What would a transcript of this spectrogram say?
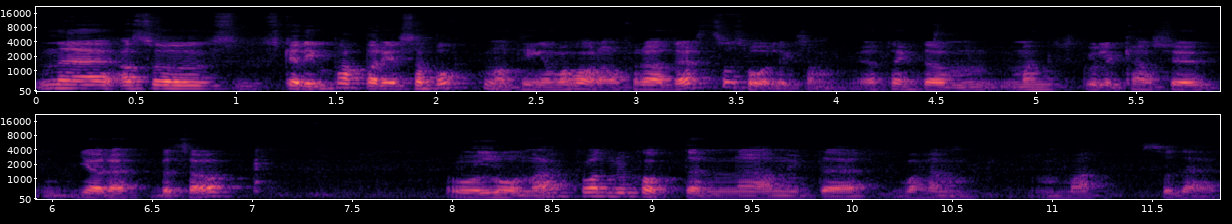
Nej, alltså ska din pappa resa bort någonting? Vad har han för adress och så liksom? Jag tänkte om man skulle kanske göra ett besök och låna quadrocoptern när han inte var hemma sådär.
